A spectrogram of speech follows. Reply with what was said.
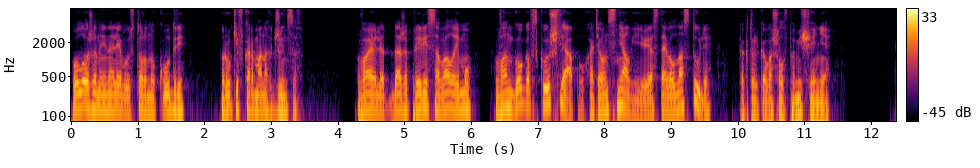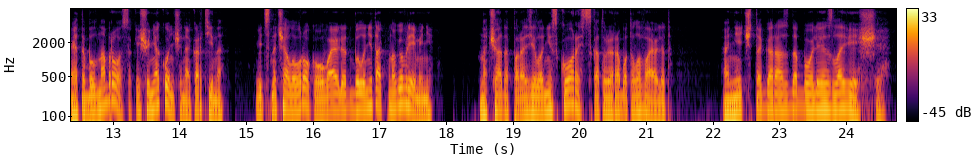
уложенные на левую сторону кудри, руки в карманах джинсов. Вайолет даже пририсовала ему ван гоговскую шляпу, хотя он снял ее и оставил на стуле, как только вошел в помещение. Это был набросок, еще не оконченная картина, ведь с начала урока у Вайолет было не так много времени. Но чада поразила не скорость, с которой работала Вайолет, а нечто гораздо более зловещее –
